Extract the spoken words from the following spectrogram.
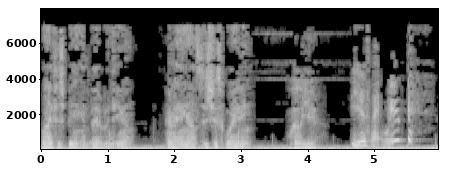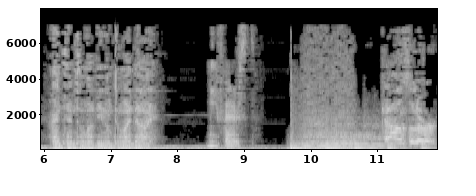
Life is being in bed with you. Everything else is just waiting. Will you? Yes, I will. I intend to love you until I die. Me first. Counselor,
